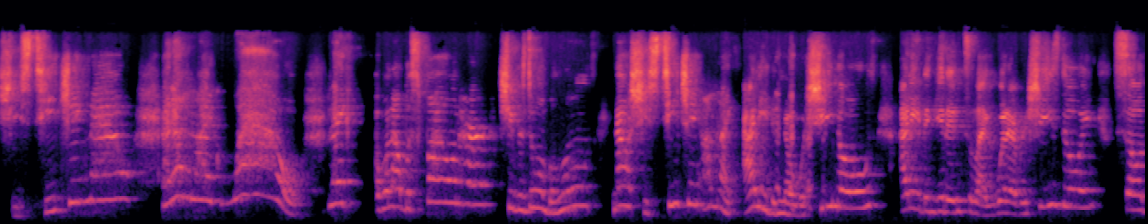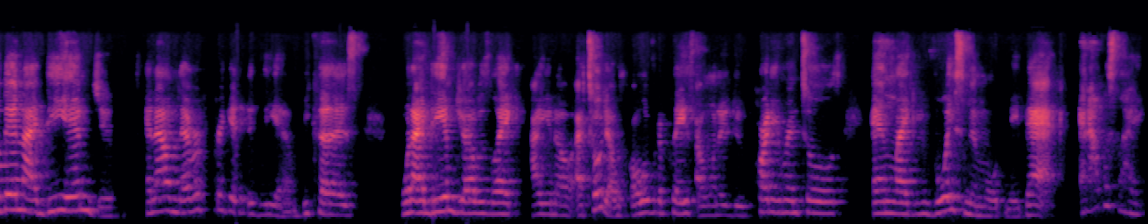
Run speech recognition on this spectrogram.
she's teaching now, and I'm like, wow, like when I was following her, she was doing balloons. Now she's teaching. I'm like, I need to know what she knows. I need to get into like whatever she's doing. So then I DM'd you, and I'll never forget the DM because when I DM'd you, I was like, I, you know, I told you I was all over the place. I wanted to do party rentals, and like you voice memoed me back, and I was like,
